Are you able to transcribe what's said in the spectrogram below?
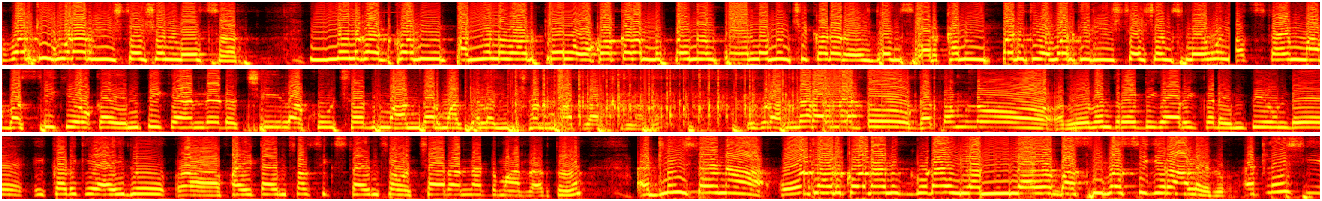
ఎవరికి కూడా రిజిస్ట్రేషన్ లేదు సార్. ఇల్లులు కట్టుకొని పన్నులు కడుతూ ఒక్కొక్కరు ముప్పై నలభై ఏళ్ళ నుంచి ఇక్కడ రెసిడెన్స్ సార్. కానీ ఇప్పటికీ ఎవరికి రిజిస్ట్రేషన్స్ లేవు. ఫస్ట్ టైం మా బస్తీకి ఒక ఎంపీ క్యాండిడేట్ వచ్చి ఇలా కూర్చొని మా అందరి మధ్యలో నిల్చొని మాట్లాడుతున్నారు. ఇప్పుడు అందరు అన్నట్టు గతంలో రేవంత్ రెడ్డి గారు ఇక్కడ ఎంపీ ఉండే ఇక్కడికి ఐదు ఫైవ్ టైమ్స్ సిక్స్ టైమ్స్ వచ్చారు అన్నట్టు మాట్లాడుతూ అట్లీస్ట్ ఆయన ఓట్లు ఆడుకోవడానికి కూడా ఇలా మీలాగా బస్సీ బస్సీకి రాలేదు. అట్లీస్ట్ ఈ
